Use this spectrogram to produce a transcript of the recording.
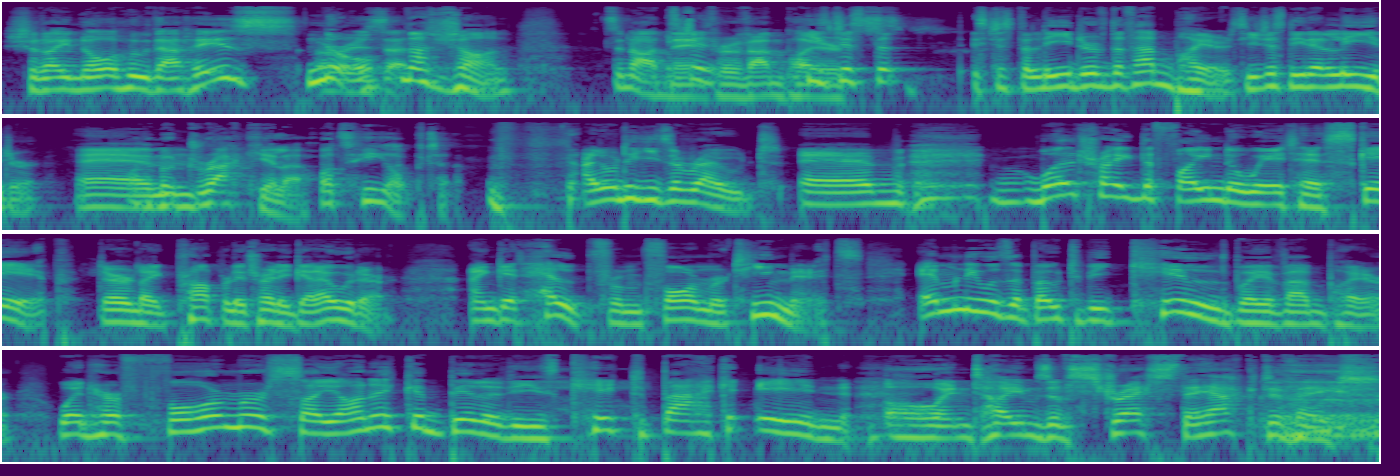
Should I know who that is? No, is that- not at all. It's an odd name just- for a vampire. He's just the, it's just the leader of the vampires. You just need a leader. What Um, about Dracula? What's he up to? I don't think he's around. Um, while trying to find a way to escape, they're like properly trying to get out of there and get help from former teammates. Emily was about to be killed by a vampire when her former psionic abilities kicked back in, Oh, in times of stress, they activate.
